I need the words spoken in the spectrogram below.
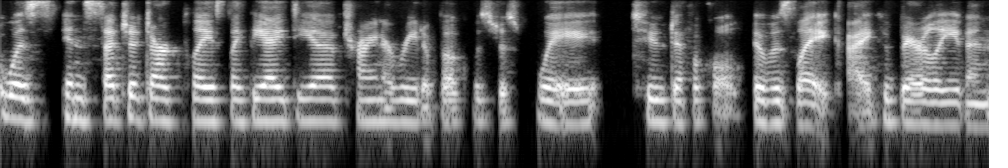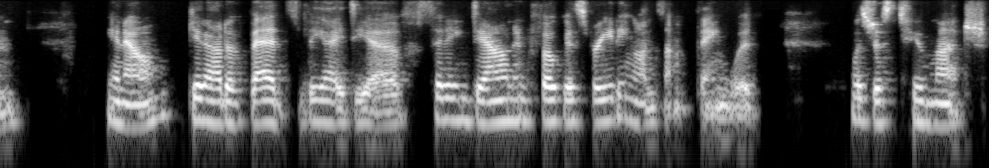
was in such a dark place. Like the idea of trying to read a book was just way too difficult. It was like i could barely even you know get out of bed. So the idea of sitting down and focused reading on something would was just too much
